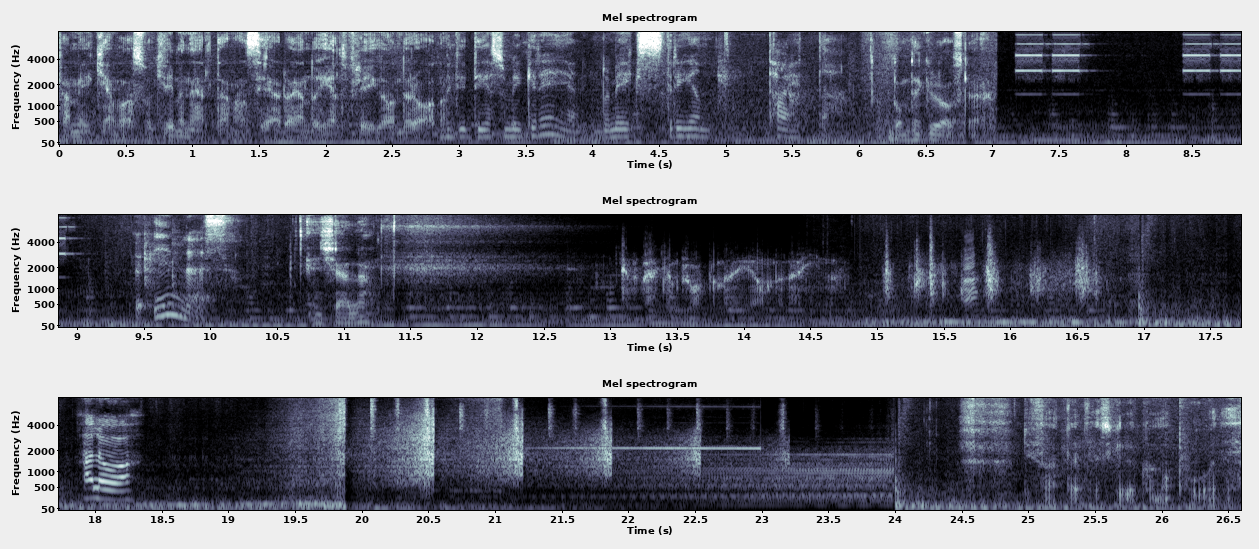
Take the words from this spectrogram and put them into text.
familj kan vara så kriminellt avancerad och ändå helt flyga under radarn? Men det är det som är grejen. De är extremt tajta. De tänker du avslöja. Ines. En källa. Hallå? Du fattar att jag skulle komma på det.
